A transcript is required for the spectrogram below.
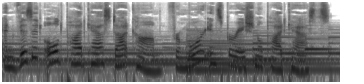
And visit oldpodcast.com for more inspirational podcasts.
